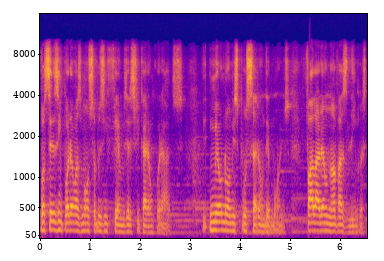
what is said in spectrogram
Vocês imporão as mãos sobre os enfermos, eles ficarão curados em meu nome expulsarão demônios, falarão novas línguas.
